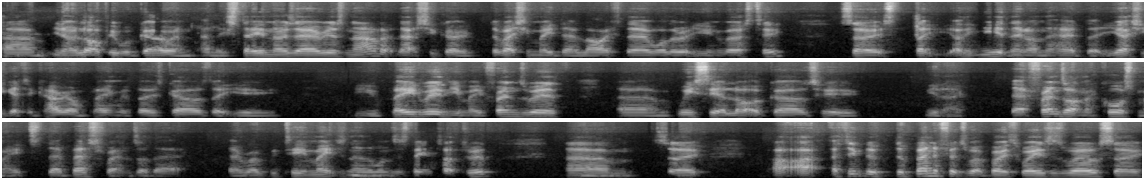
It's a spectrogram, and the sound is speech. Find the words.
um, you know, a lot of people go and, and they stay in those areas now that they actually go. They've actually made their life there while they're at university. So it's like I think you hit nail on the head that you actually get to carry on playing with those girls that you you played with, you made friends with. Um, we see a lot of girls who, you know, their friends aren't their course mates, their best friends are their their rugby teammates, and they're the ones to stay in touch with. Um, so I, I think the, the benefits work both ways as well. So,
